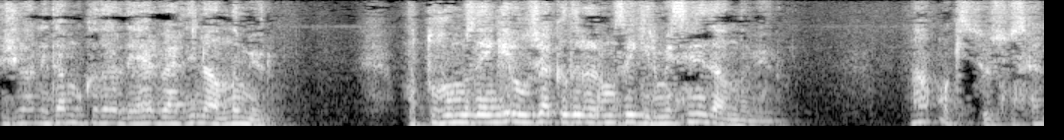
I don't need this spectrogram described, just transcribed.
Çocuğa neden bu kadar değer verdiğini anlamıyorum. Mutluluğumuza engel olacak kadar aramıza girmesini de anlamıyorum. Ne yapmak istiyorsun sen?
